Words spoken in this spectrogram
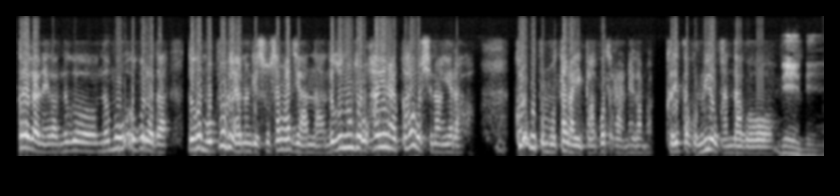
그러니까 내가 너가 너무 억울하다. 너가 못 보게 하는 게 수상하지 않나. 너가 눈으로 확인할 거 하고 신앙해라. 그런 것도 못하나 이 바보들아. 내가 막 그랬다고 미혹한다고. 네, 네.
